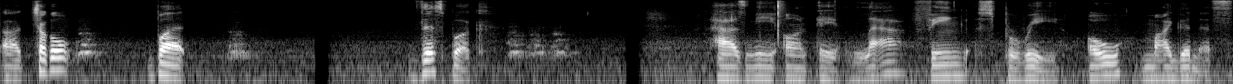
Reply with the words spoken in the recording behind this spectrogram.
uh, chuckle, but this book has me on a laughing spree. Oh my goodness.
